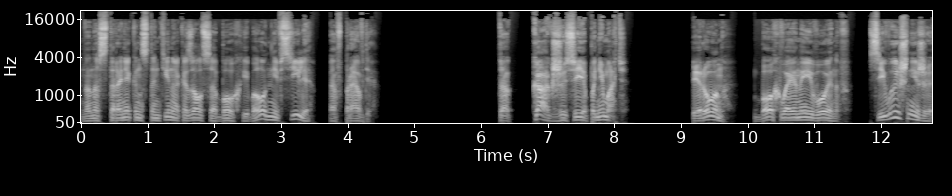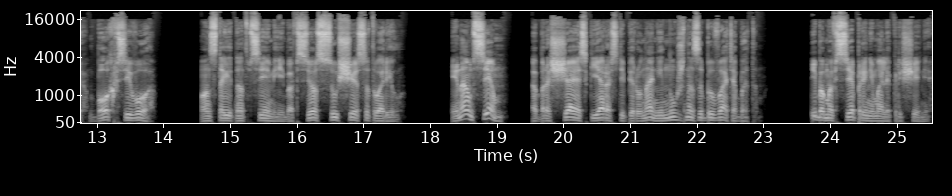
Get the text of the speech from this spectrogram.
но на стороне Константина оказался Бог, ибо он не в силе, а в правде. «Так как же сие понимать?» «Перун — Бог войны и воинов, Всевышний же — Бог всего. Он стоит над всеми, ибо все сущее сотворил. И нам всем, обращаясь к ярости Перуна, не нужно забывать об этом, ибо мы все принимали крещение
